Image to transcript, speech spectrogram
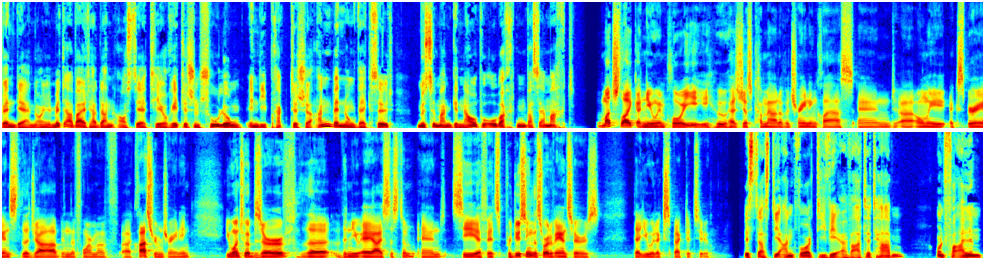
wenn der neue Mitarbeiter dann aus der theoretischen Schulung in die praktische Anwendung wechselt, müsse man genau beobachten, was er macht. Much like a new employee who has just come out of a training class and uh, only experienced the job in the form of uh, classroom training, you want to observe the, the new AI system and see if it's producing the sort of answers that you would expect it to. Ist das die Antwort, die wir erwartet haben? Und vor allem,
